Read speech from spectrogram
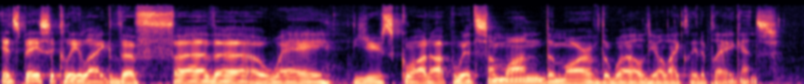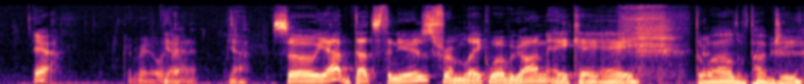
it's basically like the further away you squad up with someone, the more of the world you're likely to play against. Yeah. Good way to look Yeah. at it. Yeah. So yeah, that's the news from Lake Wobegon, aka the world of PUBG.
